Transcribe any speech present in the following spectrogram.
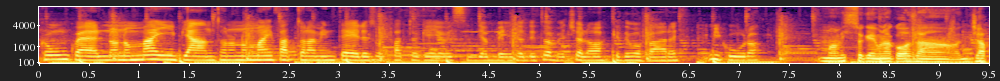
Comunque non ho mai pianto, non ho mai fatto lamentele sul fatto che io avessi il diabete. Ho detto, vabbè, ce l'ho, che devo fare? Mi curo. Ma visto che è una cosa già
